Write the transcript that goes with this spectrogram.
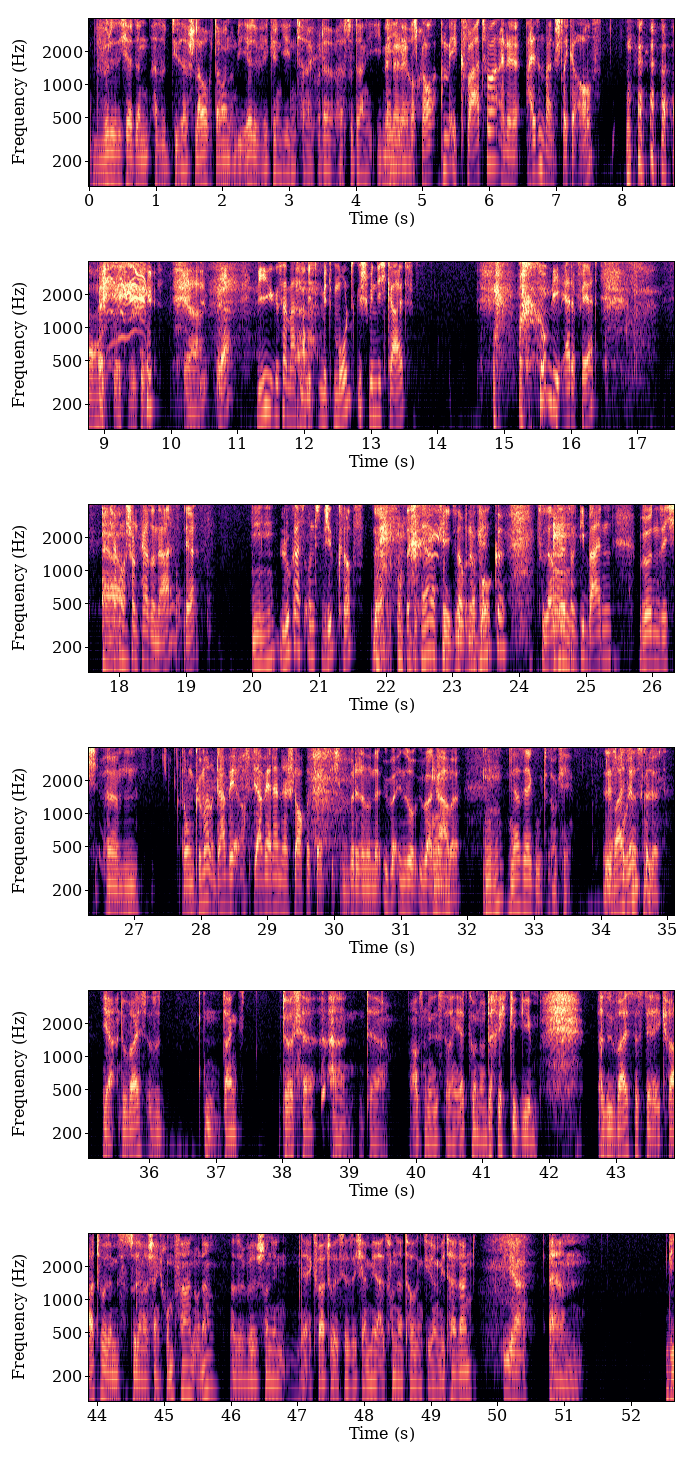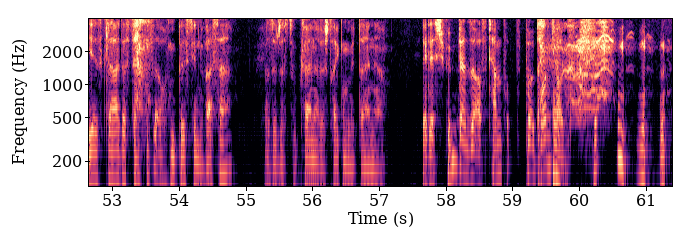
würde sich ja dann, also dieser Schlauch dauernd um die Erde wickeln jeden Tag. Oder hast du da eine Idee? Nein, nein, nein. Ich baue am Äquator eine Eisenbahnstrecke auf. Gut, okay. ja. ja. Die gewissermaßen ja. mit, mit Mondgeschwindigkeit um die Erde fährt. Ja. Ich habe auch schon Personal, ja. Mhm. Lukas und Jim Knopf. Ja, ist, ja okay. ist auch eine okay. woke Zusammensetzung. Die beiden würden sich ähm, darum kümmern und da wäre da wäre dann der Schlauch befestigt und würde dann so eine Über, in so Übergabe. Mhm. Mhm. Ja, sehr gut, okay. Du das weißt, Problem ist gelöst. Ja, du weißt, also dank, du hast ja äh, der Außenministerin Erdkundeunterricht gegeben. Also du weißt, dass der Äquator, da müsstest du dann wahrscheinlich rumfahren, oder? Also schon den, der Äquator ist ja sicher mehr als 100.000 Kilometer lang. Ja. Ähm, dir ist klar, dass das auch ein bisschen Wasser, also dass du kleinere Strecken mit deiner ja, das schwimmt dann so auf Tamp Pontons.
